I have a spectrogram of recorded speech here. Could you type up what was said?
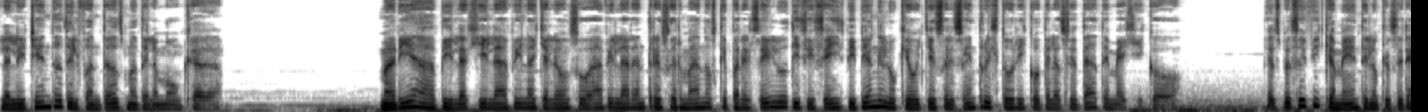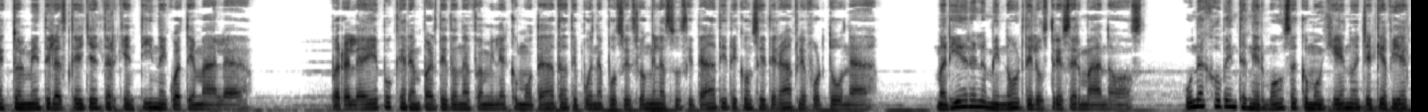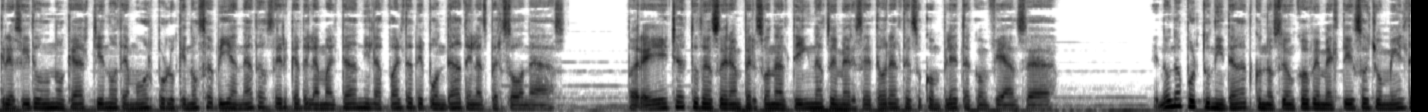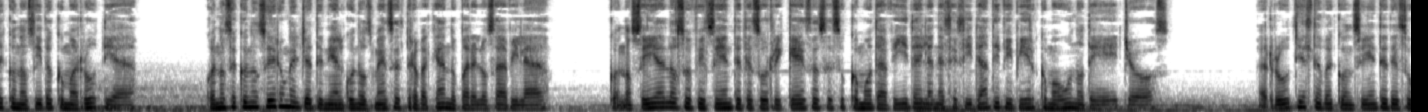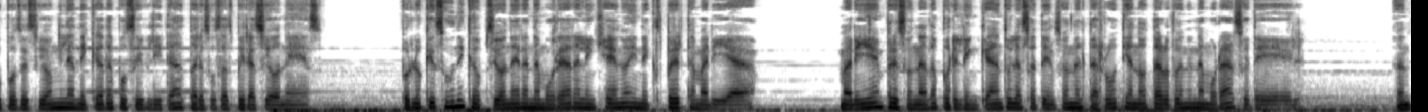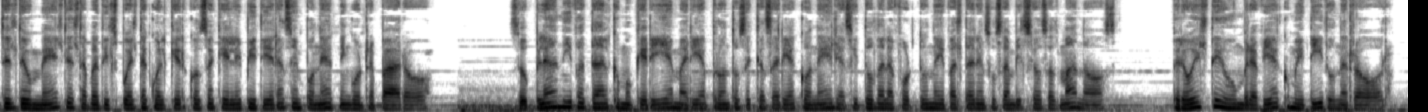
La leyenda del fantasma de la monja. María Ávila, Gil Ávila y Alonso Ávila eran tres hermanos que para el siglo XVI vivían en lo que hoy es el centro histórico de la Ciudad de México. Específicamente en lo que sería actualmente las calles de Argentina y Guatemala. Para la época eran parte de una familia acomodada de buena posición en la sociedad y de considerable fortuna. María era la menor de los tres hermanos. Una joven tan hermosa como ingenua ya que había crecido en un hogar lleno de amor por lo que no sabía nada acerca de la maldad ni la falta de bondad en las personas. Para ella todas eran personas dignas y merecedoras de su completa confianza. En una oportunidad conoció a un joven mestizo y humilde conocido como Arrutia. Cuando se conocieron él ya tenía algunos meses trabajando para los Ávila. Conocía lo suficiente de sus riquezas, de su cómoda vida y la necesidad de vivir como uno de ellos. Ruthie estaba consciente de su posesión y la negada posibilidad para sus aspiraciones, por lo que su única opción era enamorar a la ingenua e inexperta María. María, impresionada por el encanto y las atenciones de Rutia, no tardó en enamorarse de él. Ante el de humilde estaba dispuesta a cualquier cosa que él le pidiera sin poner ningún reparo. Su plan iba tal como quería, María pronto se casaría con él y así toda la fortuna iba a estar en sus ambiciosas manos. Pero este hombre había cometido un error.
